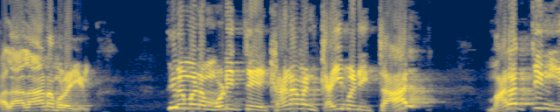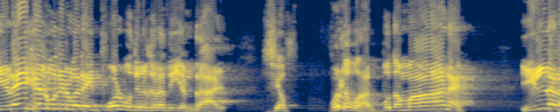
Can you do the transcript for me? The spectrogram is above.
ஹலாலான முறையில். திருமணம் முடித்து கணவன் கைபிடித்தால் மரத்தின் இலைகள் உதிர்வதைப் போல் உதிர்கிறது என்றால் எவ்வளவு அற்புதமான இல்லற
